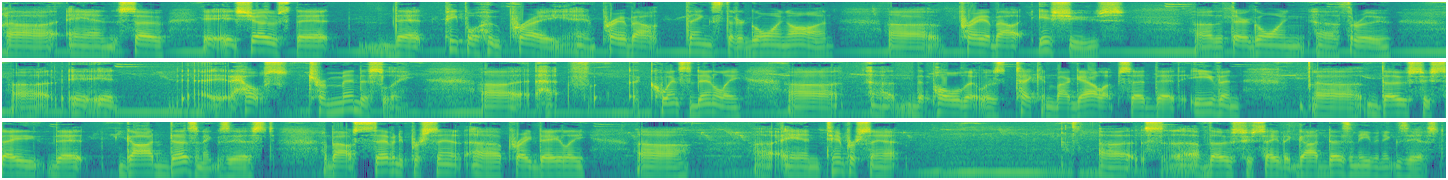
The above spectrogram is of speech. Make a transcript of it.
Uh, and so it shows that that people who pray and pray about things that are going on, uh, pray about issues uh, that they're going uh, through, uh, it, it, it helps tremendously. Uh, coincidentally, uh, the poll that was taken by Gallup said that even those who say that God doesn't exist. About 70% uh, pray daily, uh, uh, and 10% uh, of those who say that God doesn't even exist,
